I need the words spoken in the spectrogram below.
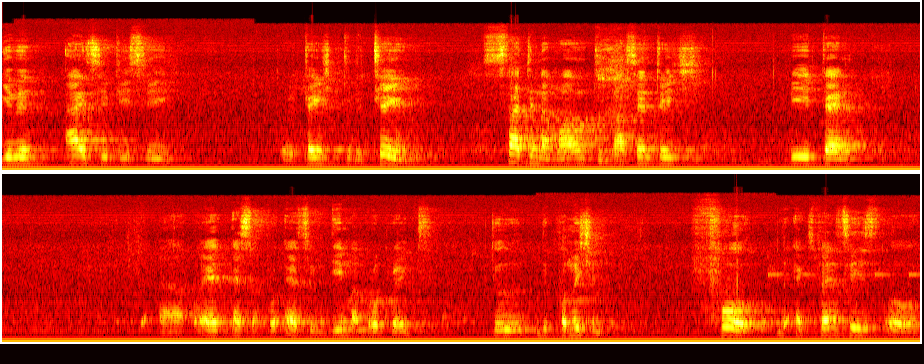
giving ICPC retain, to retain certain amount, percentage, be it 10, uh, as, as you deem appropriate to the Commission for the expenses or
